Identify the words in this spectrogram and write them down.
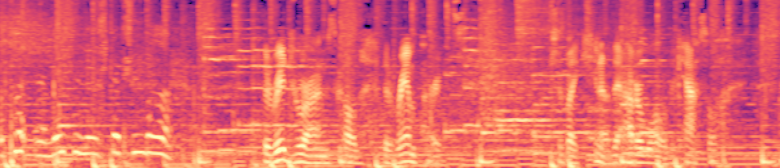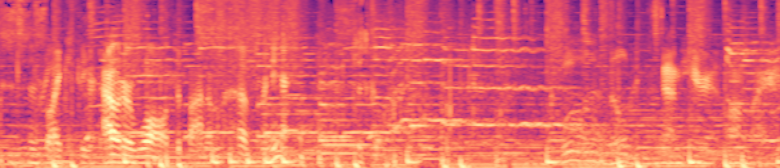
We'll put a link in the description below. The ridge we're on is called the Ramparts, which is like, you know, the outer wall of the castle. This is like the outer wall at the bottom of Rainier. Just cool. Cool little buildings down here at Longmire.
